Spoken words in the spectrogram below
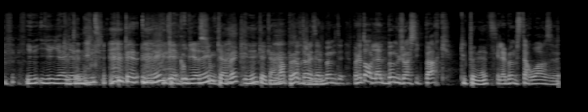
il, il- il y a, il y a Tout est une, net. tout est, il y a compilation. il y a une avec, il y en a une qui est avec un rappeur. J'adore les albums. De... J'adore l'album Jurassic Park Tout est net. et l'album Star Wars. euh,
